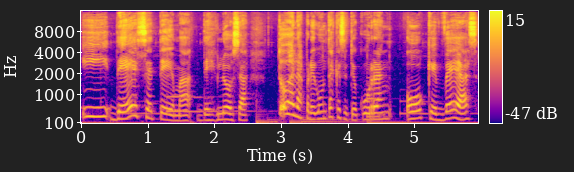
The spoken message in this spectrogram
y de ese tema desglosa todas las preguntas que se te ocurran o que veas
